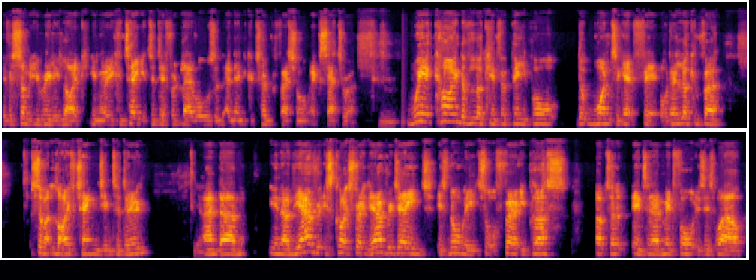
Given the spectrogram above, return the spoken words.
if it's something you really like, you know, it can take you to different levels, and, and then you can turn professional, etc. Mm. We're kind of looking for people that want to get fit, or they're looking for something life changing to do. Yeah. And um, you know, the average is quite straight. The average age is normally sort of thirty plus, up to into their mid forties as well.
